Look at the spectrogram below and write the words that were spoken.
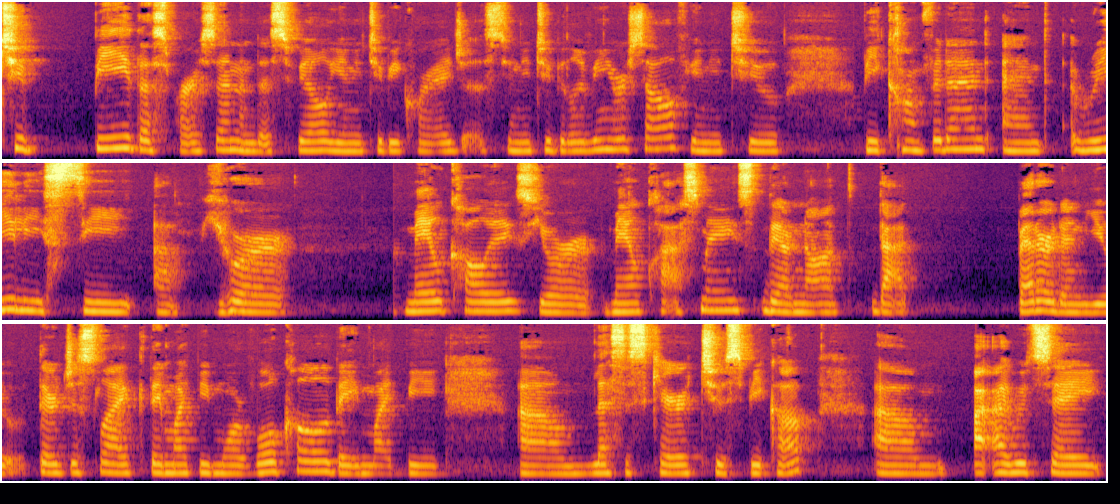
to be this person in this field, you need to be courageous. You need to believe in yourself. You need to be confident and really see uh, your male colleagues, your male classmates, they are not that better than you. They're just like, they might be more vocal, they might be um, less scared to speak up. Um, I, I would say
